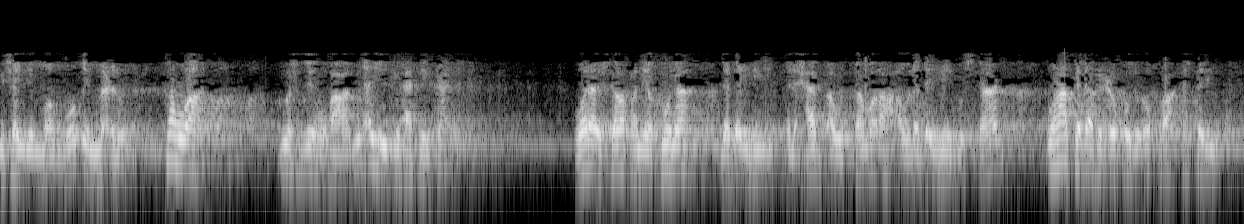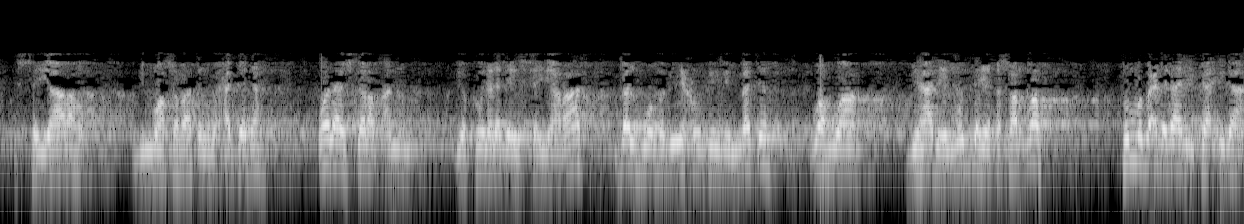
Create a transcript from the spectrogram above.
بشيء مضبوط معلوم. فهو يحضرها من أي جهة كانت. ولا يشترط أن يكون لديه الحب أو الثمرة أو لديه البستان وهكذا في العقود الأخرى تشتري السيارة بمواصفات محددة. ولا يشترط أن يكون لديه السيارات بل هو مبيع في ذمته وهو بهذه المدة يتصرف. ثم بعد ذلك إذا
